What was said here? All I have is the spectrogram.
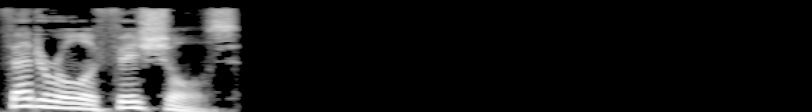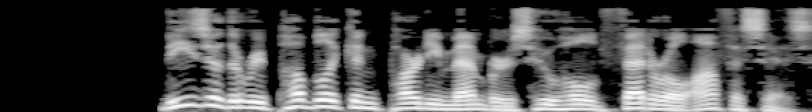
Federal officials These are the Republican Party members who hold federal offices.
